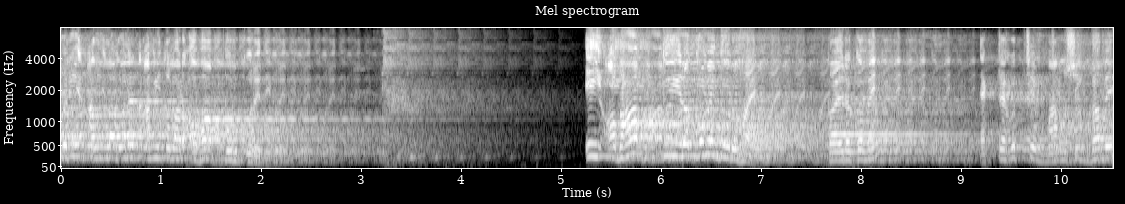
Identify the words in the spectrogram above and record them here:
করি। আল্লাহ বলেন, আমি তোমার অভাব দূর করে দেব। এই অভাব দুই রকমে দূর হয়। কয় রকমে? একটা হচ্ছে মানসিকভাবে,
